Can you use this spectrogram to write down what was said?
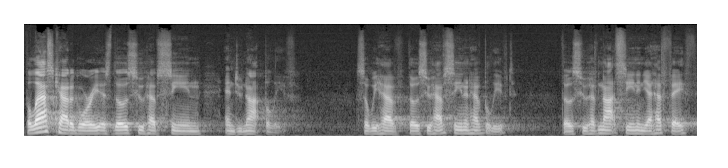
The last category is those who have seen and do not believe. So we have those who have seen and have believed those who have not seen and yet have faith,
